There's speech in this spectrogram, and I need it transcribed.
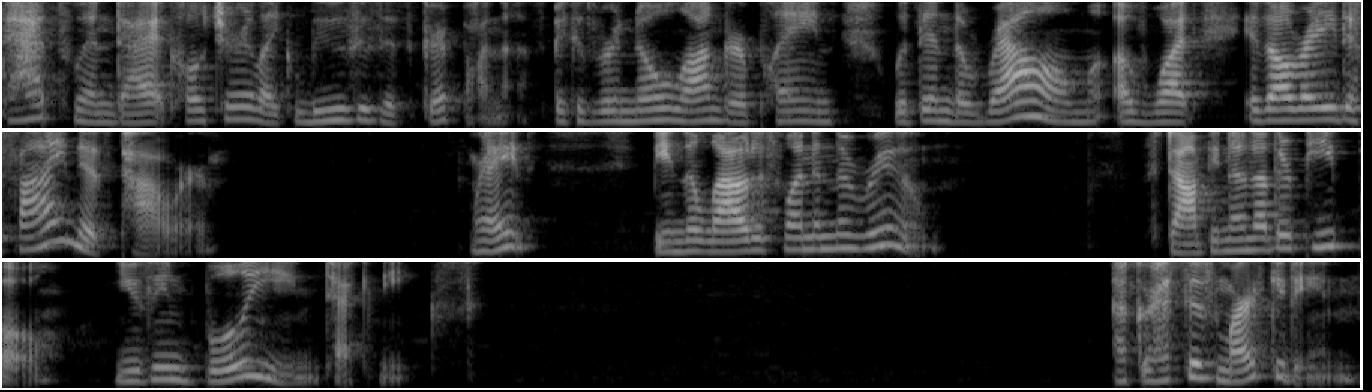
That's when diet culture like loses its grip on us because we're no longer playing within the realm of what is already defined as power. Right? Being the loudest one in the room, stomping on other people, using bullying techniques. aggressive marketing.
